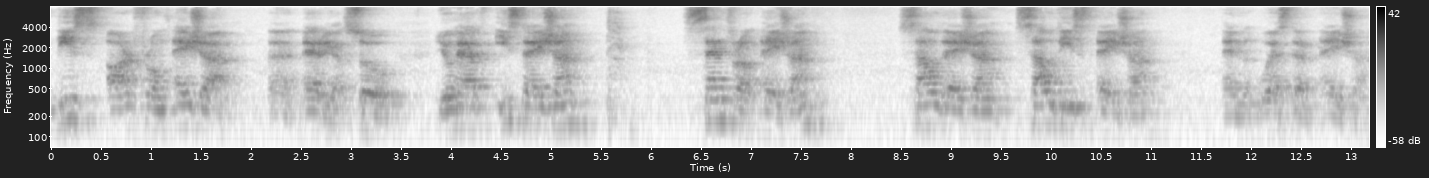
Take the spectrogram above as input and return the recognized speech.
These are from Asia uh, area, so you have East Asia, Central Asia, South Asia, Southeast Asia, and Western Asia.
